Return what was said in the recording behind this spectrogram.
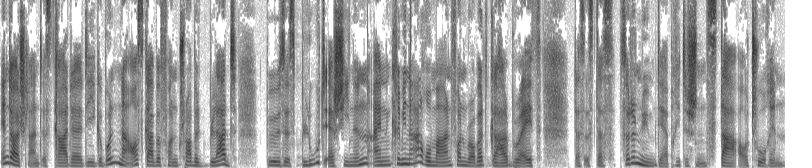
In Deutschland ist gerade die gebundene Ausgabe von Troubled Blood Böses Blut erschienen, ein Kriminalroman von Robert Galbraith. Das ist das Pseudonym der britischen Star-Autorin.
